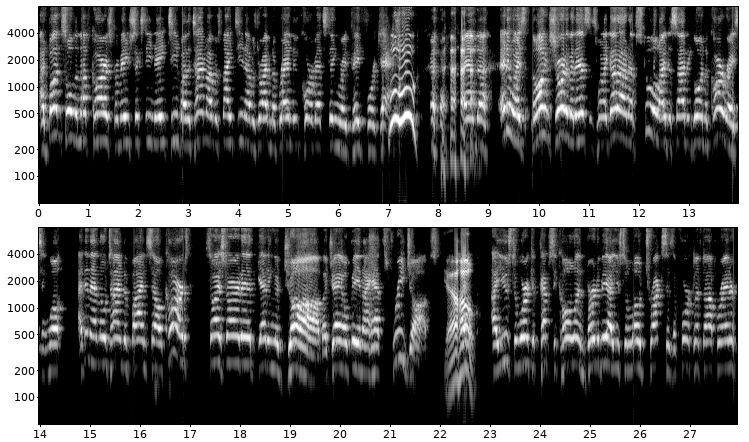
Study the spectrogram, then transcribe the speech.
I bought and sold enough cars from age 16 to 18. By the time I was 19, I was driving a brand new Corvette Stingray paid for cash. and uh, anyways, the long and short of it is, is when I got out of school, I decided to go into car racing. Well, I didn't have no time to buy and sell cars. So I started getting a job, a job, and I had three jobs. Yeah. ho. I, I used to work at Pepsi Cola in Burnaby. I used to load trucks as a forklift operator.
